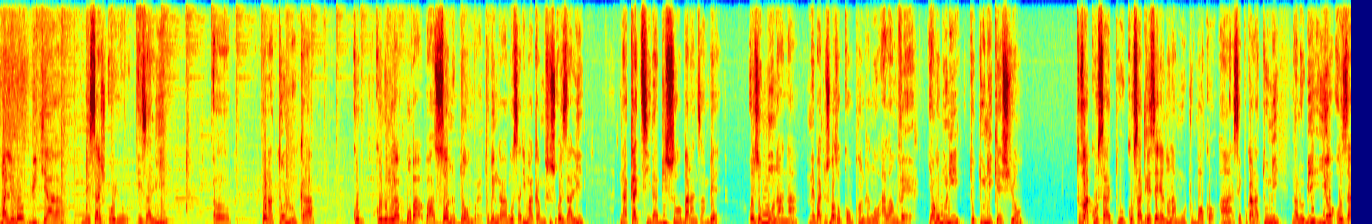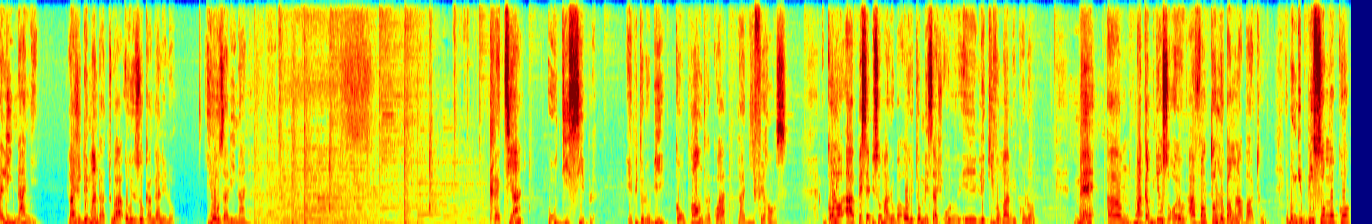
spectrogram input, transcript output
vraiment lelo but ya message oyo ezali euh, mpona toluka kolongola bo bazone ba d'ombre. Tobengaka yango sadi makambo mosusu oyo ezali na kati na biso bana nzambe oyo ezomonana me bato mosusu bazocomprendre yango à l'envers. Yango moni totuni question toza kosadresse réellement na mutu moko c'est pourquoi natuni nalobi yo ozali nani là je demande à toi oyo ezokanga lelo. Yo ozali nani? Chrétien ou disciple? Et puis tolobi comprendre quoi? La différence. Nkolo apesa biso maloba oyo to message oyo eleki vraimen mikolo. Mais euh, makambo nyonso oyo avant toloba ngo na bato ebongi biso moko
